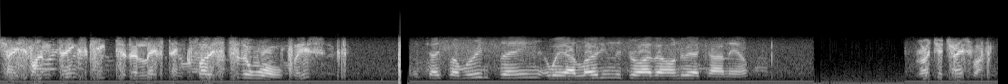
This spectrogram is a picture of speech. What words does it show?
Chase 1, thanks. To the left and close to the wall, please. Chase 1, we're in scene. We are loading the driver onto our car now. Roger, Chase 1.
